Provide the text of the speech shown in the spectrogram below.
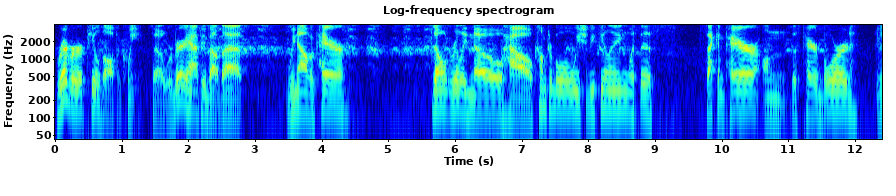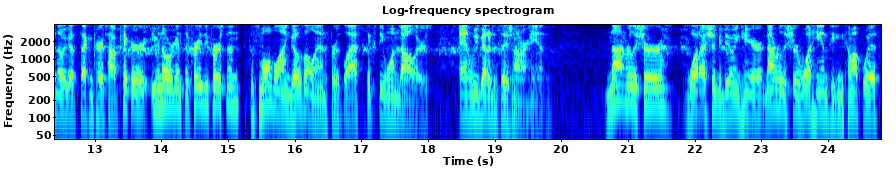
River peels off a queen, so we're very happy about that. We now have a pair. Don't really know how comfortable we should be feeling with this second pair on this paired board, even though we got second pair top kicker, even though we're against a crazy person. The small blind goes all in for his last $61, and we've got a decision on our hands. Not really sure what I should be doing here, not really sure what hands he can come up with,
